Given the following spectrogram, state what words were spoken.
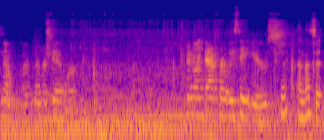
no, I've never seen it work. Been like that for at least eight years. And that's it.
